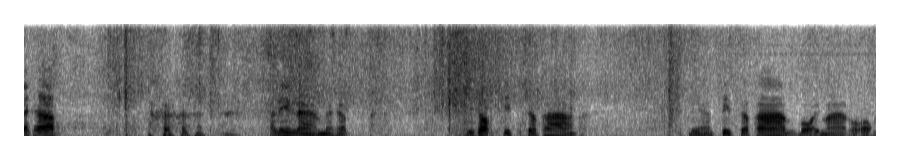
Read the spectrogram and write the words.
นะครับ อันนี้หนามนะครับ ที่ชอบติดเสื้อผ้า เนี่ยติดเสื้อผ้าบ่อยมากเอาออก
